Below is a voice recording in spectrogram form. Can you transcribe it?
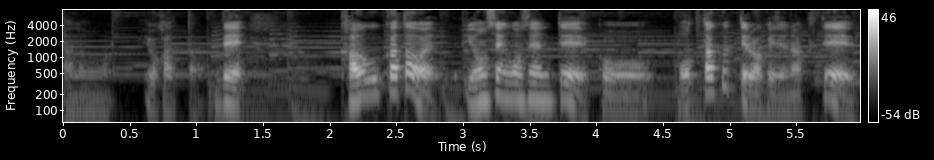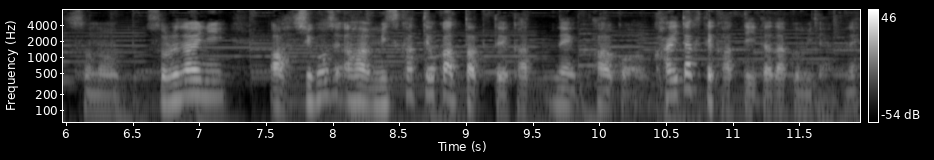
あの、よかった。で、買う方は4000、5000って、こう、ぼったくってるわけじゃなくて、その、それなりに、あ、4、5000、あ、見つかってよかったってか、ね、あ、こう買いたくて買っていただくみたいなね、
